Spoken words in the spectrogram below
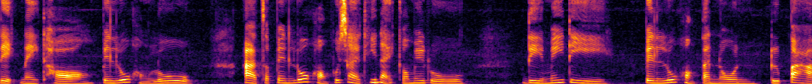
เด็กในท้องเป็นลูกของลูก อาจจะเป็นลูกของผู้ชายที่ไหนก็ไม่รู้ ดีไม่ดี เป็นลูกของตานนหรือเปล่า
